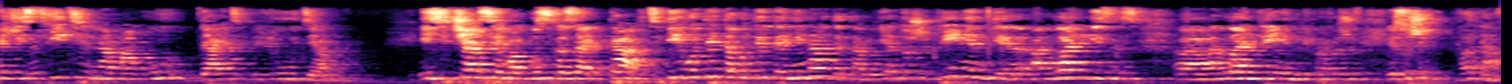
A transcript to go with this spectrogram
я действительно могу дать людям. И сейчас я могу сказать, так, тебе вот это, вот это не надо, там, я тоже тренинги, онлайн-бизнес, а, онлайн-тренинги провожу. Я слушай, вода.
